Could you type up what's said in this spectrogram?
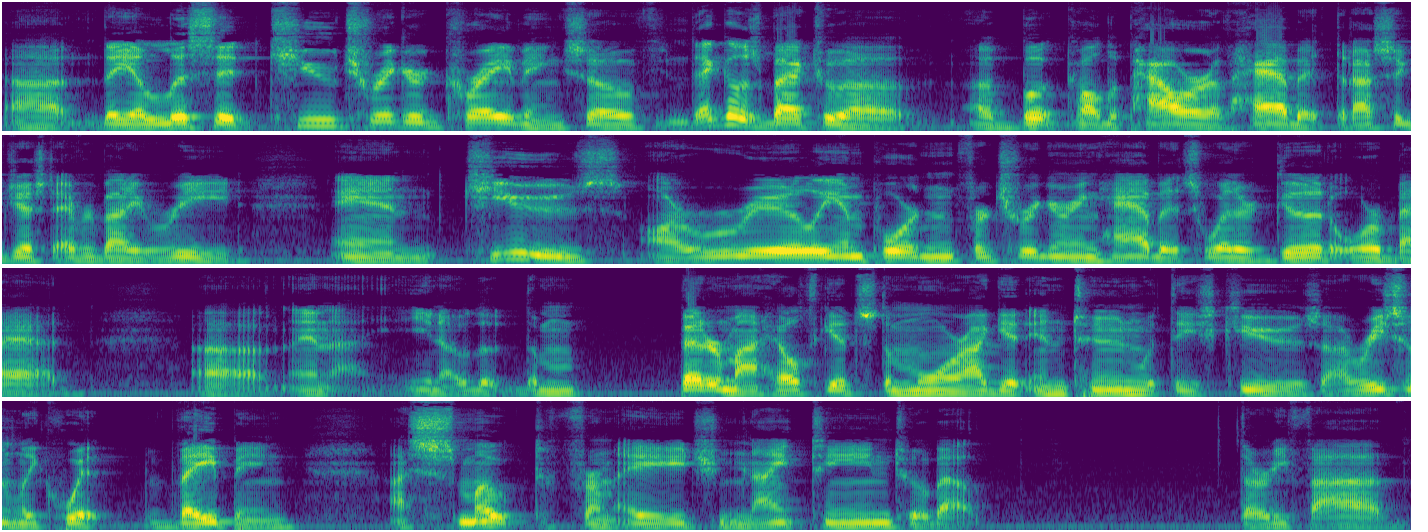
Uh, they elicit cue triggered craving. So if, that goes back to a, a book called The Power of Habit that I suggest everybody read. And cues are really important for triggering habits, whether good or bad. Uh, and, you know, the, the better my health gets, the more I get in tune with these cues. I recently quit vaping. I smoked from age 19 to about 35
